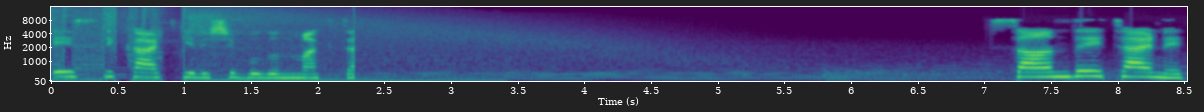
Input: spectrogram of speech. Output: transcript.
SD kart girişi bulunmakta. Sağında Ethernet,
